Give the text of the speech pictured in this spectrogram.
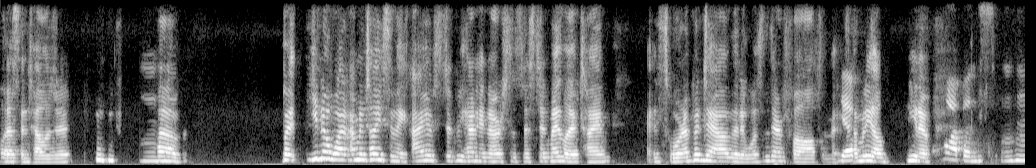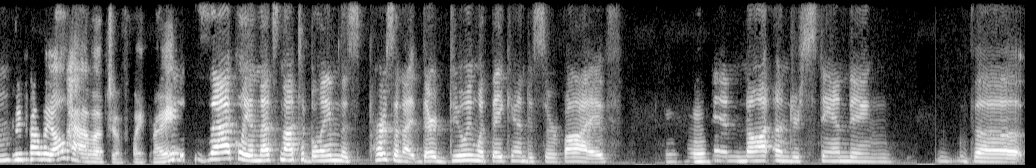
less intelligent. Mm-hmm. um, but you know what? I'm gonna tell you something. I have stood behind a narcissist in my lifetime and sworn up and down that it wasn't their fault and that yep. somebody else, you know, it happens. Mm-hmm. We probably all have up to a point, right? Exactly, and that's not to blame this person. I, they're doing what they can to survive, mm-hmm. and not understanding the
